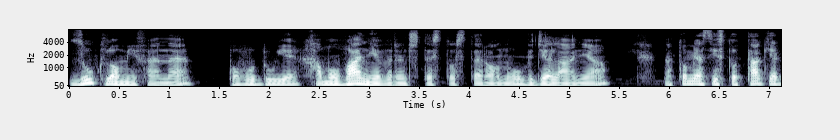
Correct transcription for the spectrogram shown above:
Zuklomifenę powoduje hamowanie wręcz testosteronu, wydzielania. Natomiast jest to tak, jak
